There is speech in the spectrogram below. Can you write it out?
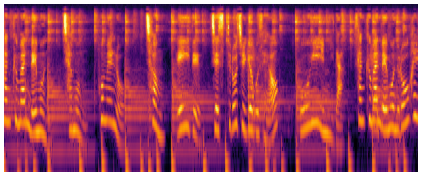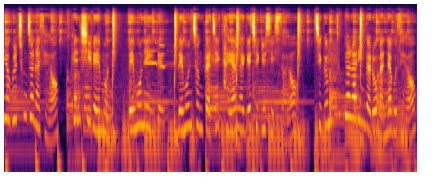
상큼한 레몬, 자몽, 포멜로, 청, 에이드, 제스트로 즐겨보세요. 5위입니다. 상큼한 레몬으로 활력을 충전하세요. 펜시 레몬, 레모네이드, 레몬청까지 다양하게 즐길 수 있어요. 지금 특별 할인가로 만나보세요.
